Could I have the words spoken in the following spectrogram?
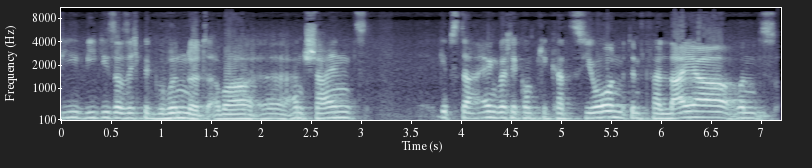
wie, wie dieser sich begründet, aber äh, anscheinend gibt es da irgendwelche Komplikationen mit dem Verleiher und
